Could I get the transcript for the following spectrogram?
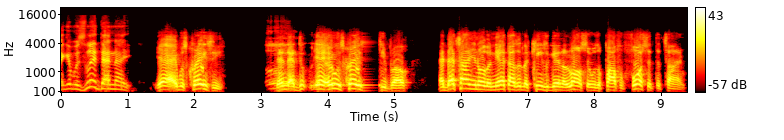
Like it was lit that night. Yeah, it was crazy. Then that dude, yeah, it was crazy, bro. at that time, you know, the Nietas and the Kings were getting along, so it was a powerful force at the time.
